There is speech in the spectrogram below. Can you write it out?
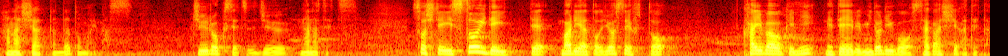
話し合ったんだと思います。16節17節。そして急いで行ってマリアとヨセフと貝羽桶に寝ている緑子を探し当てた。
